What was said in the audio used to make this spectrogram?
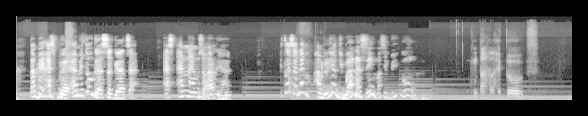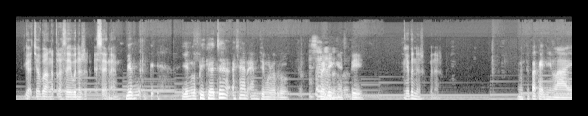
tapi SBM itu enggak segacha SNM soalnya. Itu SNM ambilnya gimana sih? Masih bingung Entahlah itu gacha banget rasanya bener SNM. yang yang lebih gacha SNM sih menurut lu? Dibanding SD Ya bener, bener. mesti pakai nilai.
